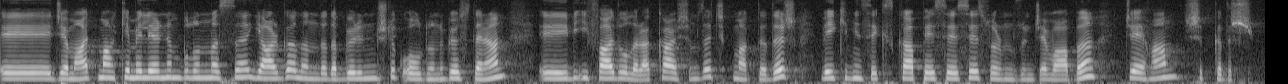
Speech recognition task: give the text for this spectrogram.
e, cemaat mahkemelerinin bulunması yargı alanında da bölünmüşlük olduğunu gösteren e, bir ifade olarak karşımıza çıkmaktadır. Ve 2008 KPSS sorumuzun cevabı Ceyhan şıkkıdır.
